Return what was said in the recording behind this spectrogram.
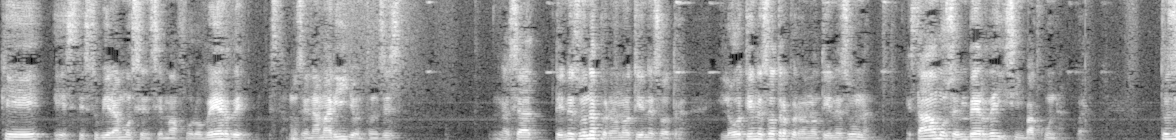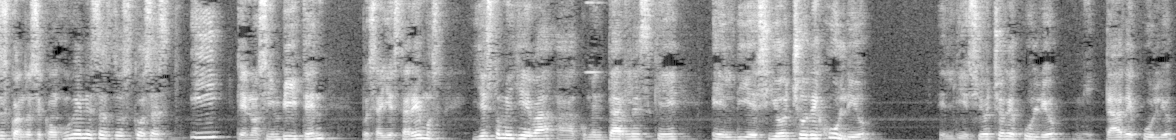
que este, estuviéramos en semáforo verde. Estamos en amarillo, entonces, o sea, tienes una pero no tienes otra. Y luego tienes otra pero no tienes una. Estábamos en verde y sin vacuna. entonces, cuando se conjuguen esas dos cosas y que nos inviten, pues ahí estaremos. Y esto me lleva a comentarles que el 18 de julio, el 18 de julio, mitad de julio,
